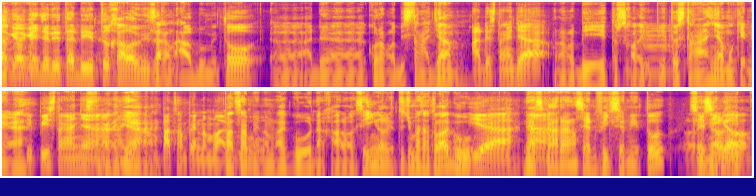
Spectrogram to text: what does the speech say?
Oke oke jadi tadi itu kalau misalkan album itu eh, ada kurang lebih setengah jam Ada setengah jam. kurang lebih terus kalau EP itu setengahnya mungkin ya. EP setengahnya. Setengahnya. Ya, 4 sampai 6 lagu. 4 sampai 6 lagu. Nah, kalau single itu cuma satu lagu. Iya. Nah, Nah, sekarang Science Fiction itu single, single. EP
